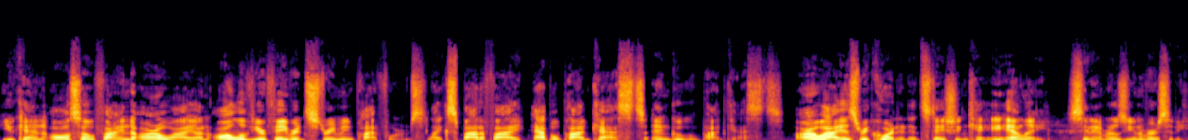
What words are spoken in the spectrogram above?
You can also find ROI on all of your favorite streaming platforms like Spotify, Apple Podcasts, and Google Podcasts. ROI is recorded at station KALA St. Ambrose University.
